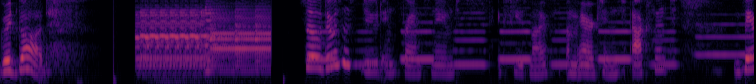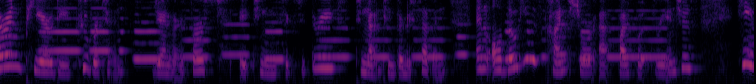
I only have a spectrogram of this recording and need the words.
Good God. So there was this dude in France named, excuse my American accent, Baron Pierre de Coubertin, January 1st, 1863 to 1937. And although he was kind of short at 5 foot 3 inches, he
